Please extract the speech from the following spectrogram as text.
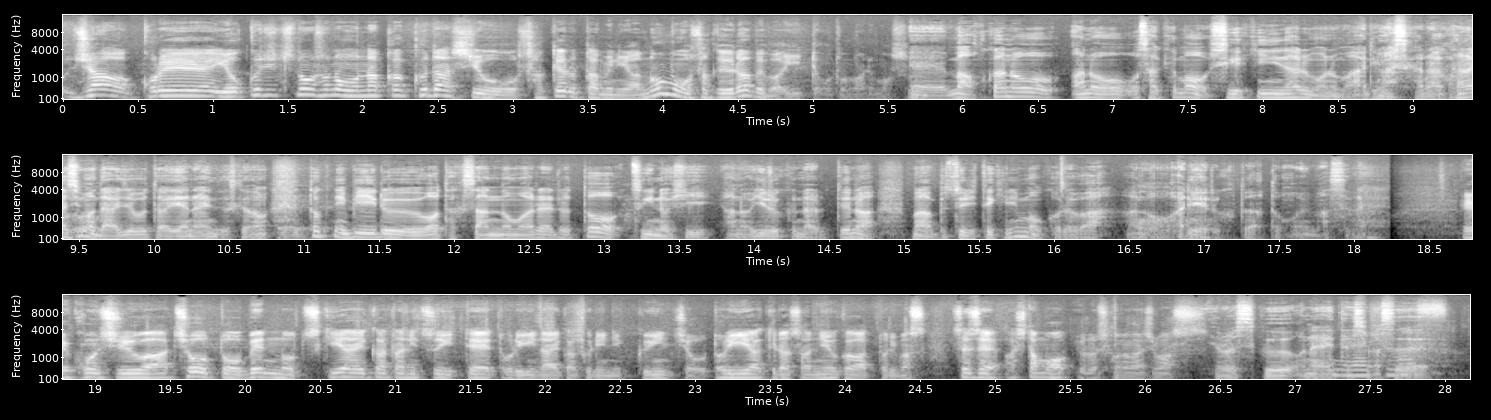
じゃあこれ翌日のそのお腹下しを避けるためには飲むお酒選べばいいってことになります、えー、まあ他のあのお酒も刺激になるものもありますから必ずしも大丈夫とは言えないんですけども、特にビールをたくさん飲まれると次の日あの緩くなるっていうのは、まあ、物理的にもこれはあのあり得ることだと思いますね。え今週は腸と便の付き合い方について鳥居内科クリニック院長鳥居明さんに伺っております。先生明日もよろしくお願いします。よろしくお願いいたします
